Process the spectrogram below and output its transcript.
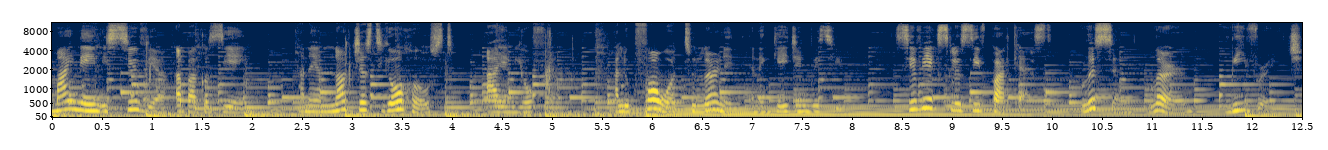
My name is Sylvia Abagozien, and I am not just your host, I am your friend. I look forward to learning and engaging with you. Sylvia Exclusive Podcast. Listen, learn, leverage.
